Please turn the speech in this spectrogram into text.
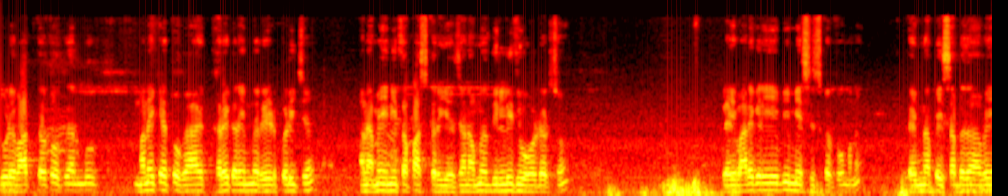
જોડે વાત કરતો કે મને કહેતો કે ખરેખર એમને રેડ પડી છે અને અમે એની તપાસ કરીએ છીએ અને અમને દિલ્હીથી ઓર્ડર છે. એટલે એ વારે ઘડી એ બી મેસેજ કરતો મને એમના પૈસા બધા હવે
